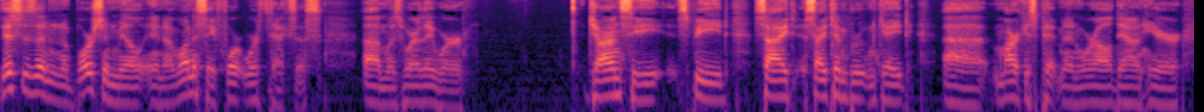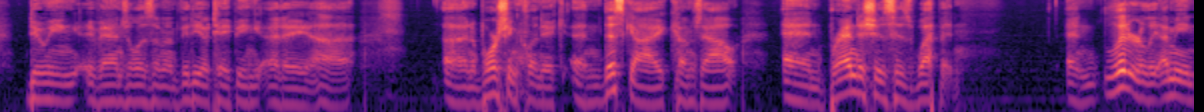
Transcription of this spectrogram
this is at an abortion mill in I want to say Fort Worth, Texas, um, was where they were. John C. Speed, Tim Brutengate, uh, Marcus Pittman were all down here doing evangelism and videotaping at a uh, uh, an abortion clinic, and this guy comes out and brandishes his weapon, and literally, I mean,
